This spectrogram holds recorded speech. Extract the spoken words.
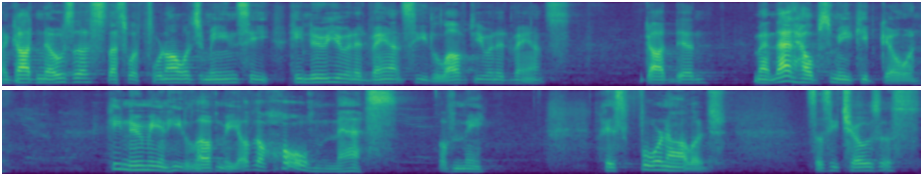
And God knows us. That's what foreknowledge means. He, he knew you in advance, He loved you in advance. God did. Man, that helps me keep going. He knew me and He loved me of the whole mess of me. His foreknowledge says He chose us.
